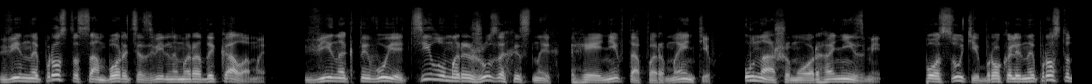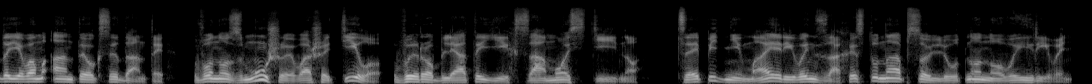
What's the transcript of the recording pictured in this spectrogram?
Він не просто сам бореться з вільними радикалами, він активує цілу мережу захисних генів та ферментів у нашому організмі. По суті, броколі не просто дає вам антиоксиданти, воно змушує ваше тіло виробляти їх самостійно. Це піднімає рівень захисту на абсолютно новий рівень.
